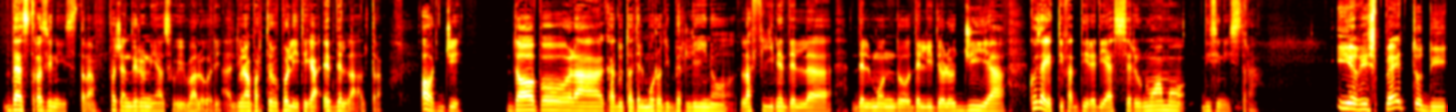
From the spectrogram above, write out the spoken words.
destra-sinistra, facendo ironia sui valori eh, di una parte politica e dell'altra. Oggi, dopo la caduta del muro di Berlino, la fine del, del mondo dell'ideologia, cos'è che ti fa dire di essere un uomo di sinistra? Il rispetto di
